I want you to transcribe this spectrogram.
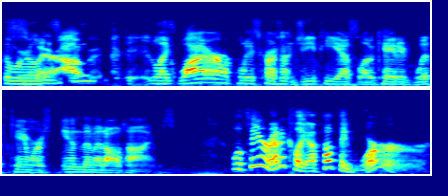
The world is. Like, why are our police cars not GPS located with cameras in them at all times? Well, theoretically, I thought they were.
